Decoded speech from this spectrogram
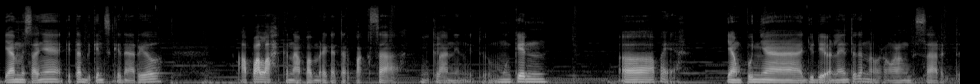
Ya misalnya kita bikin skenario, apalah kenapa mereka terpaksa ngiklanin gitu. Mungkin uh, apa ya? Yang punya judi online itu kan orang-orang besar gitu.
